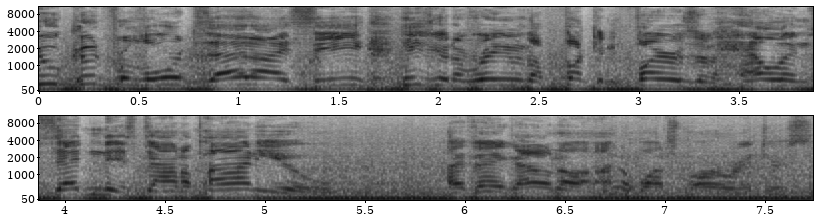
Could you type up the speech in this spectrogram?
too good for Lord Zedd, I see. He's gonna rain the fucking fires of hell and Zedness down upon you. I think. I don't know. I don't watch Power Rangers.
